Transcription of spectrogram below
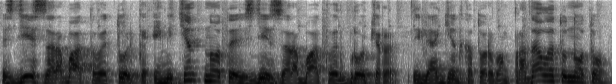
Здесь зарабатывает только эмитент нот, ноты. Здесь зарабатывает брокер или агент, который вам продал эту ноту.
